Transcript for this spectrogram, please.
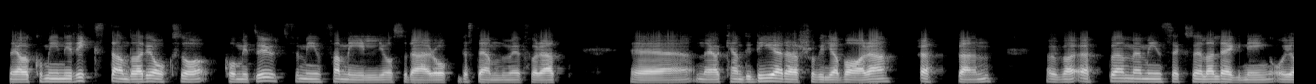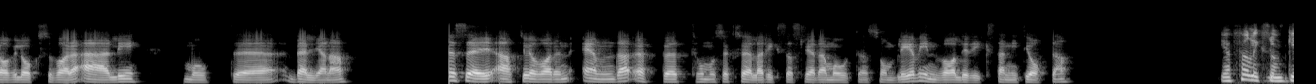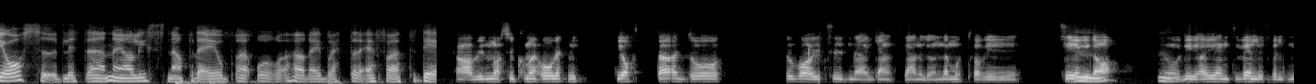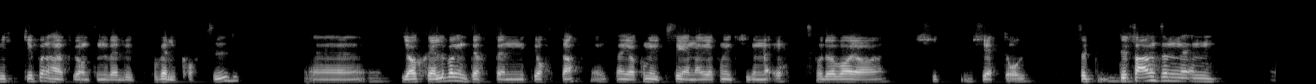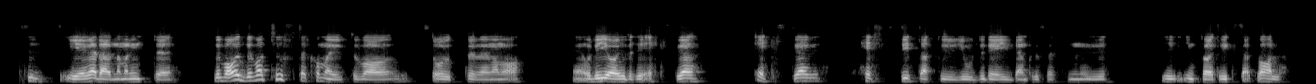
när jag kom in i riksdagen då hade jag också kommit ut för min familj och sådär och bestämde mig för att eh, när jag kandiderar så vill jag vara öppen. Jag vill vara öppen med min sexuella läggning och jag vill också vara ärlig mot eh, väljarna. Sig att jag var den enda öppet homosexuella riksdagsledamoten som blev invald i riksdagen 98. Jag får liksom gåshud lite när jag lyssnar på dig och, och hör dig berätta det. För att det... Ja, vi måste komma ihåg att 98 då, då var ju tiderna ganska annorlunda mot vad vi ser mm. idag. Mm. Och det har ju hänt väldigt, väldigt mycket på den här fronten väldigt, på väldigt kort tid. Uh, jag själv var inte öppen 98, utan jag kom ut senare. Jag kom ut 2001 och då var jag 21 år. Så det fanns en, en tidsera där när man inte... Det var, det var tufft att komma ut och var, stå upp för vem man var. Eh, och det gör ju det extra, extra häftigt att du gjorde det i den processen i, inför ett riksdagsval.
